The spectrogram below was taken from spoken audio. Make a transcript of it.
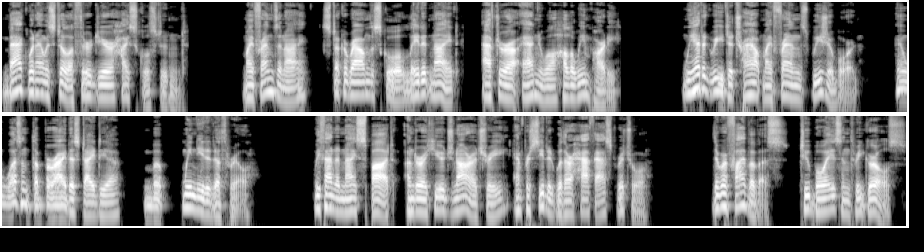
back when I was still a third year high school student. My friends and I stuck around the school late at night after our annual Halloween party. We had agreed to try out my friend's Ouija board. It wasn't the brightest idea, but we needed a thrill. We found a nice spot under a huge narra tree and proceeded with our half assed ritual. There were five of us two boys and three girls.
